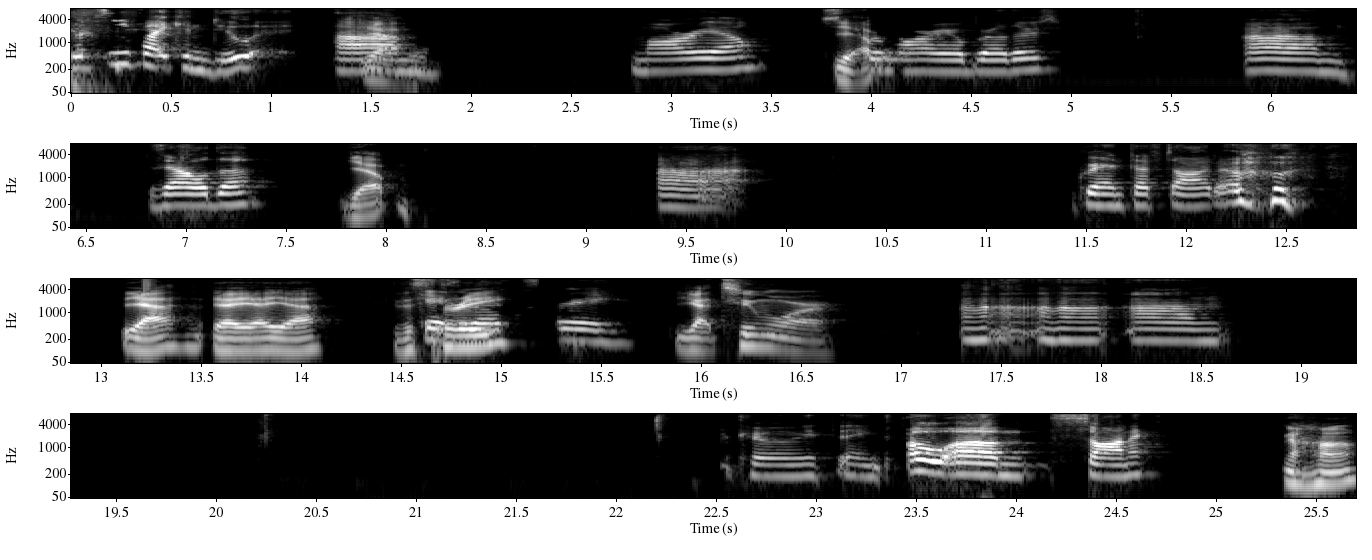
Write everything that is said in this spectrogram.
let's see if I can do it. Um, yeah. Mario, Super yep. Mario Brothers, um, Zelda. Yep. Uh, Grand Theft Auto. yeah, yeah, yeah, yeah. This okay, three. three. You got two more. Uh huh. Uh-huh. Um. Okay, let me think. Oh, um, Sonic. Uh huh.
